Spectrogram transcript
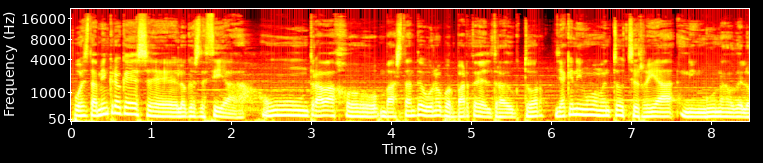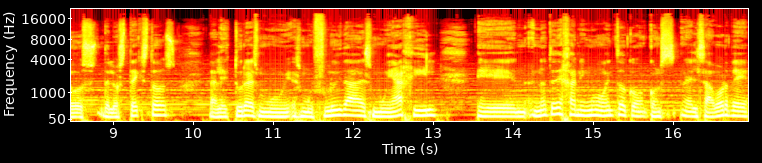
Pues también creo que es eh, lo que os decía, un trabajo bastante bueno por parte del traductor, ya que en ningún momento chirría ninguno de los, de los textos. La lectura es muy, es muy fluida, es muy ágil, eh, no te deja en ningún momento con, con, el sabor de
